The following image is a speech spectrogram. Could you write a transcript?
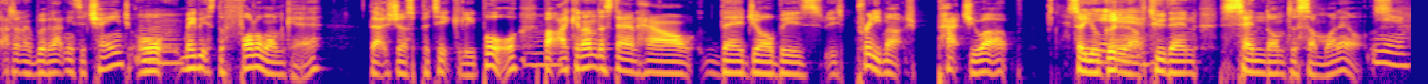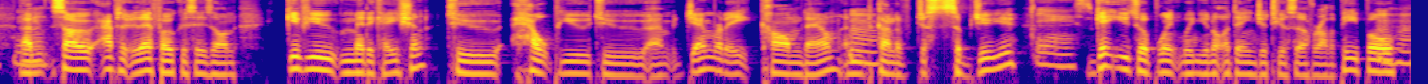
I don't know whether that needs to change, or mm. maybe it's the follow-on care that's just particularly poor. Mm. But I can understand how their job is is pretty much patch you up so you're yeah. good enough to then send on to someone else. Yeah, yeah. Um, so absolutely, their focus is on give you medication to help you to um, generally calm down and mm. kind of just subdue you. Yes. Get you to a point when you're not a danger to yourself or other people, mm-hmm.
